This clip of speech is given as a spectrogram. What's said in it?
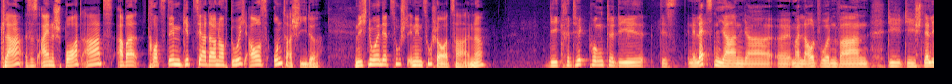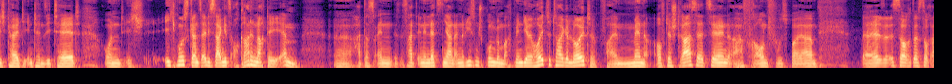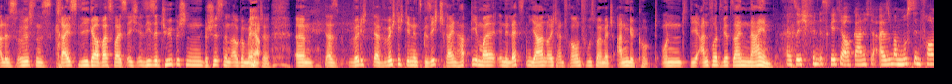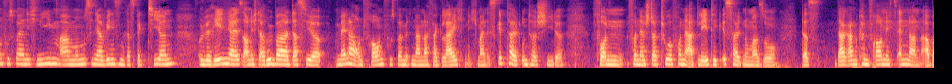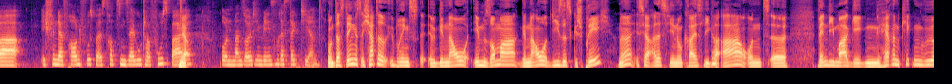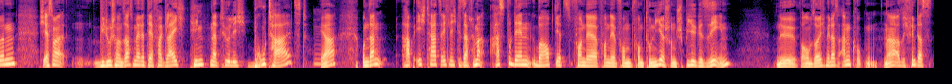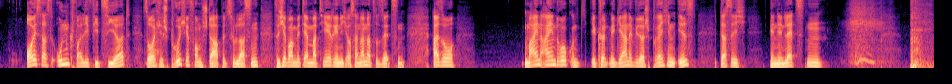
klar, es ist eine Sportart, aber trotzdem gibt's ja da noch durchaus Unterschiede. Nicht nur in, der Zus in den Zuschauerzahlen, ne? Die Kritikpunkte, die in den letzten Jahren ja äh, immer laut wurden, waren die, die Schnelligkeit, die Intensität. Und ich, ich muss ganz ehrlich sagen, jetzt auch gerade nach der EM, äh, hat das ein, es hat in den letzten Jahren einen Riesensprung gemacht. Wenn dir heutzutage Leute, vor allem Männer, auf der Straße erzählen, ah, Frauenfußball, ja, äh, das ist doch, das ist doch alles höchstens Kreisliga, was weiß ich, diese typischen beschissenen Argumente. Ähm, das würde ich, da möchte ich denen ins Gesicht schreien. Habt ihr mal in den letzten Jahren euch ein Frauenfußballmatch angeguckt? Und die Antwort wird sein Nein. Also ich finde, es geht ja auch gar nicht, also man muss den Frauenfußball ja nicht lieben, aber man muss ihn ja wenigstens respektieren. Und wir reden ja jetzt auch nicht darüber, dass wir Männer- und Frauenfußball miteinander vergleichen. Ich meine, es gibt halt Unterschiede. Von, von der Statur, von der Athletik ist halt nun mal so. dass daran können Frauen nichts ändern. Aber ich finde, der Frauenfußball ist trotzdem sehr guter Fußball. Ja. Und man sollte ihn wenigstens respektieren. Und das Ding ist, ich hatte übrigens äh, genau im Sommer genau dieses Gespräch. Ne? Ist ja alles hier nur Kreisliga A und äh, wenn die mal gegen Herren kicken würden, ich erstmal, wie du schon sagst, Merit, der Vergleich hinkt natürlich brutalst, ja. Und dann habe ich tatsächlich gesagt, hör mal, hast du denn überhaupt jetzt von der, von der, vom, vom Turnier schon ein Spiel gesehen? Nö, warum soll ich mir das angucken? Na, also ich finde das äußerst unqualifiziert, solche Sprüche vom Stapel zu lassen, sich aber mit der Materie nicht auseinanderzusetzen. Also mein Eindruck, und ihr könnt mir gerne widersprechen, ist, dass ich in den letzten,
